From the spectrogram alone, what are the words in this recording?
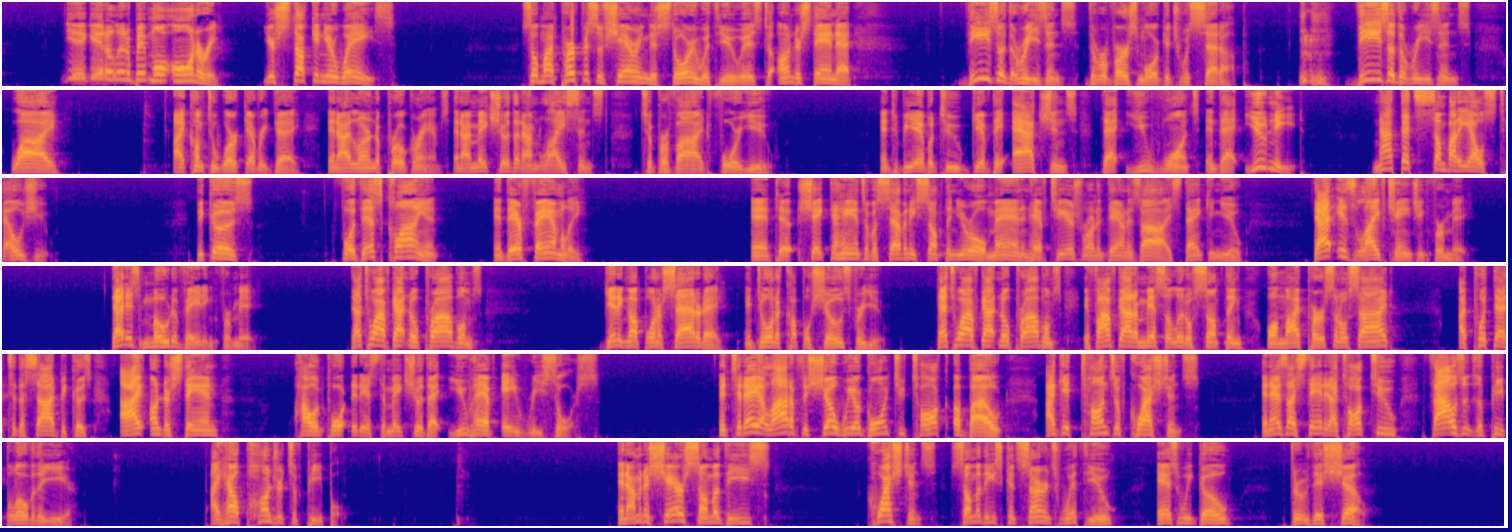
you get a little bit more ornery. You're stuck in your ways. So, my purpose of sharing this story with you is to understand that these are the reasons the reverse mortgage was set up. These are the reasons why I come to work every day and I learn the programs and I make sure that I'm licensed to provide for you and to be able to give the actions that you want and that you need, not that somebody else tells you. Because for this client and their family, and to shake the hands of a 70 something year old man and have tears running down his eyes thanking you, that is life changing for me. That is motivating for me. That's why I've got no problems getting up on a Saturday and doing a couple shows for you. That's why I've got no problems. If I've got to miss a little something on my personal side, I put that to the side because I understand how important it is to make sure that you have a resource. And today, a lot of the show, we are going to talk about. I get tons of questions. And as I stated, I talk to thousands of people over the year. I help hundreds of people. And I'm going to share some of these questions, some of these concerns with you as we go through this show.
